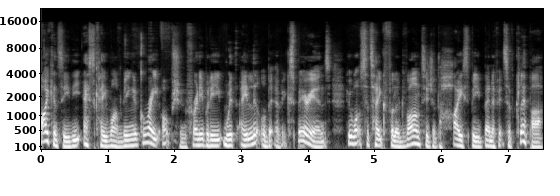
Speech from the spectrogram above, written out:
I can see the SK1 being a great option for anybody with a little bit of experience who wants to take full advantage of the high-speed benefits of Klipper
